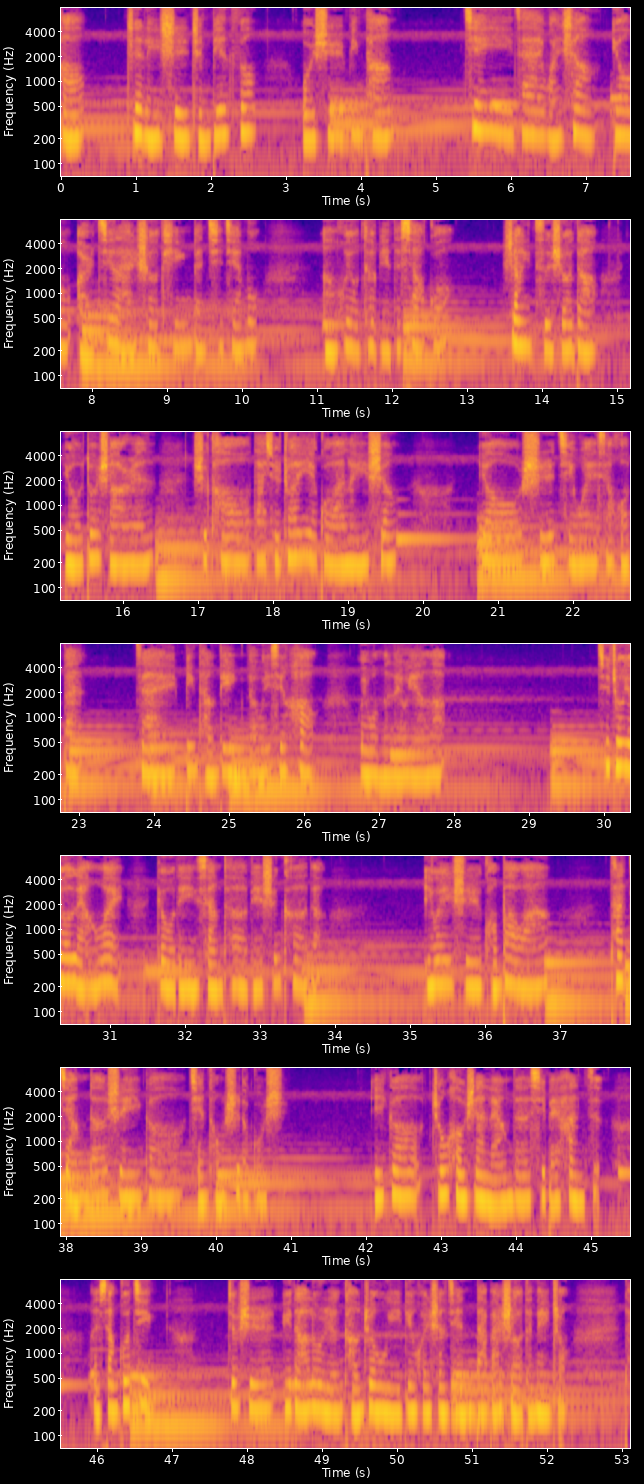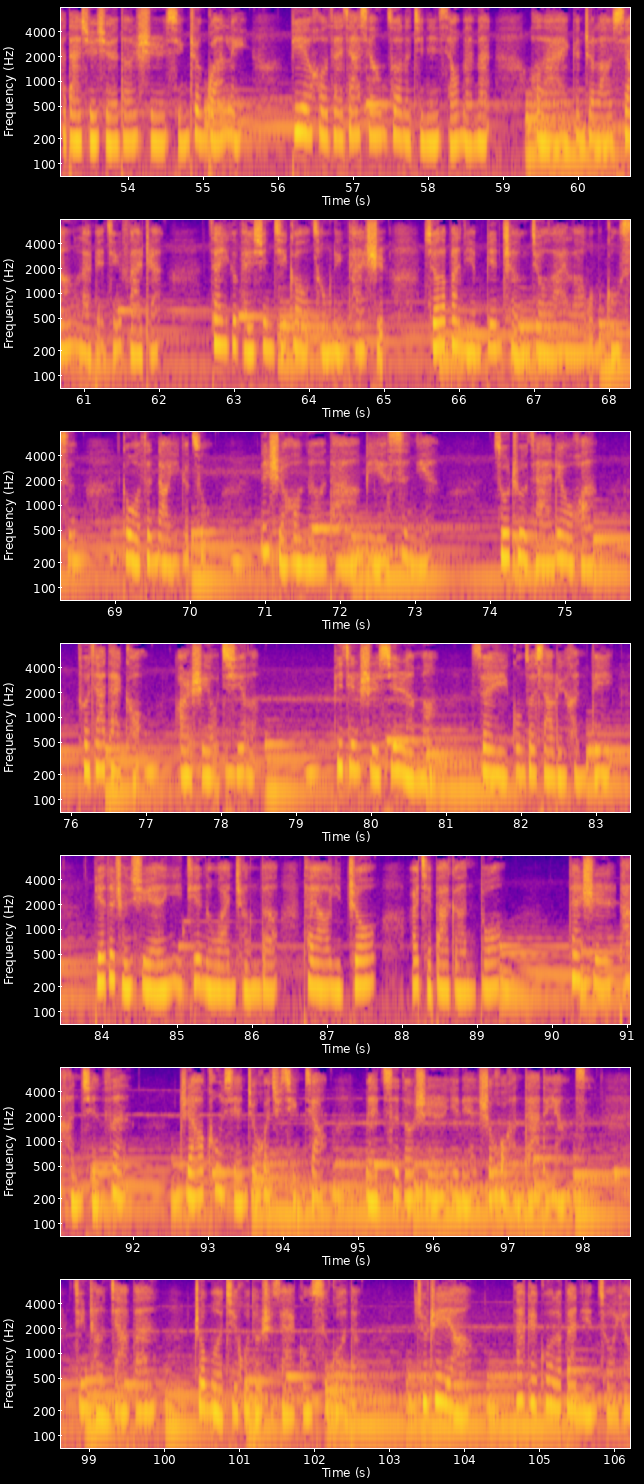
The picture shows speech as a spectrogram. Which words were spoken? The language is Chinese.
好，这里是枕边风，我是冰糖。建议在晚上用耳机来收听本期节目，嗯，会有特别的效果。上一次说到，有多少人是靠大学专业过完了一生？有十几位小伙伴在冰糖电影的微信号为我们留言了。其中有两位给我的印象特别深刻的，一位是狂暴娃，他讲的是一个前同事的故事。一个忠厚善良的西北汉子，很像郭靖，就是遇到路人扛重物一定会上前搭把手的那种。他大学学的是行政管理。毕业后，在家乡做了几年小买卖，后来跟着老乡来北京发展，在一个培训机构从零开始，学了半年编程就来了我们公司，跟我分到一个组。那时候呢，他毕业四年，租住在六环，拖家带口，二十有七了。毕竟是新人嘛，所以工作效率很低。别的程序员一天能完成的，他要一周，而且 bug 很多。但是他很勤奋，只要空闲就会去请教，每次都是一脸收获很大的样子。经常加班，周末几乎都是在公司过的。就这样，大概过了半年左右，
